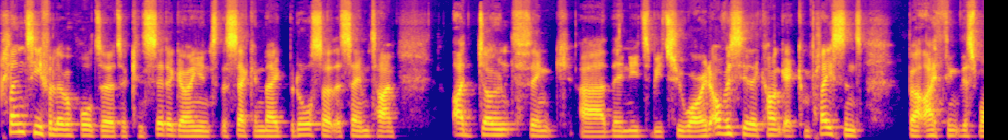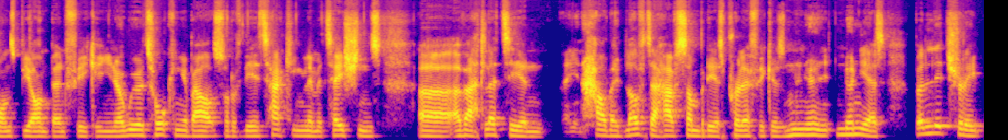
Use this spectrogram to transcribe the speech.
plenty for Liverpool to, to consider going into the second leg, but also at the same time, I don't think uh, they need to be too worried. Obviously, they can't get complacent, but I think this one's beyond Benfica. You know, we were talking about sort of the attacking limitations uh, of Atleti and you know, how they'd love to have somebody as prolific as Nunez. But literally,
